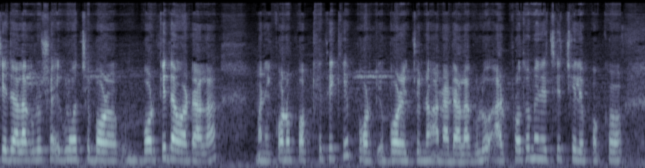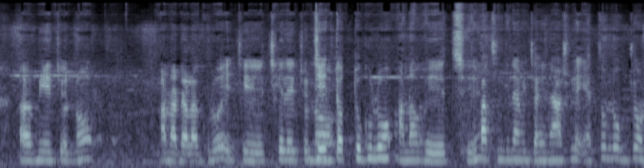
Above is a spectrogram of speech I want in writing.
যে ডালাগুলো এগুলো হচ্ছে বর বরকে দেওয়া ডালা। মানে কোনো পক্ষে থেকে বরের জন্য আনা ডালাগুলো। আর প্রথম এনেছে ছেলে পক্ষ মেয়ের জন্য আনা ডালাগুলো এই যে ছেলের জন্য যে তত্ত্বগুলো আনা হয়েছে। পাচ্ছেন কিনা আমি জানি না। আসলে এত লোকজন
